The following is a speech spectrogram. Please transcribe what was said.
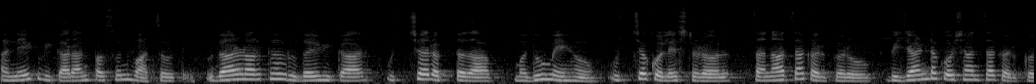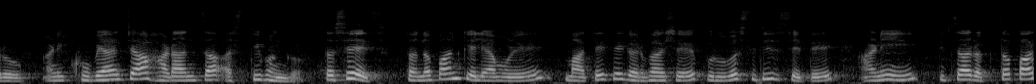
अनेक विकारांपासून वाचवते. उदाहरणार्थ हृदयविकार उच्च रक्तदाब मधुमेह उच्च कोलेस्टेरॉल स्तनाचा कर्करोग बीजांडकोशांचा कर्करोग आणि खुब्यांच्या हाडांचा अस्थिभंग. तसेच स्तनपान केल्यामुळे मातेचे गर्भाशय पूर्वस्थितीस येते आणि तिचा रक्तपात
